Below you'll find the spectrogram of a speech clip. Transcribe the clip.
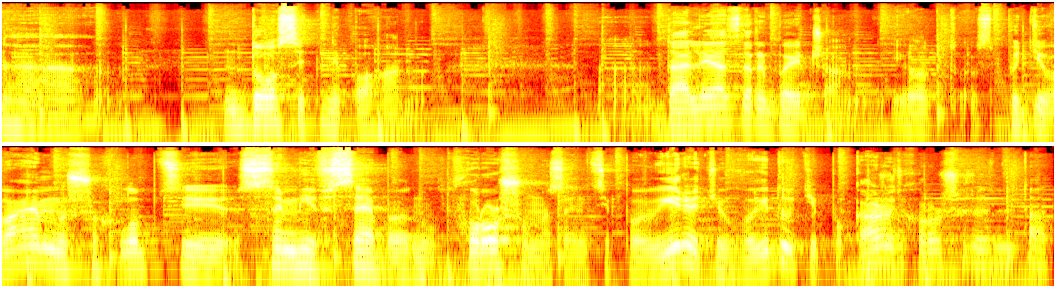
е, досить непогано. Далі Азербайджан. І от сподіваємося, що хлопці самі в себе ну, в хорошому сенсі повірять і вийдуть і покажуть хороший результат.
